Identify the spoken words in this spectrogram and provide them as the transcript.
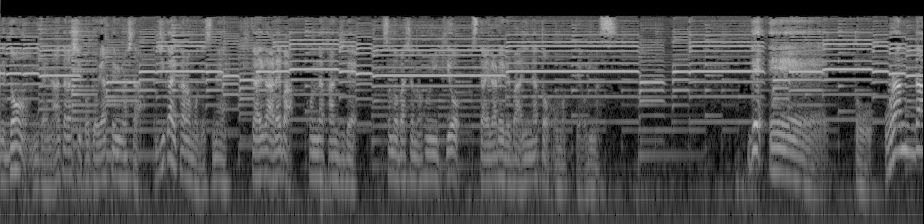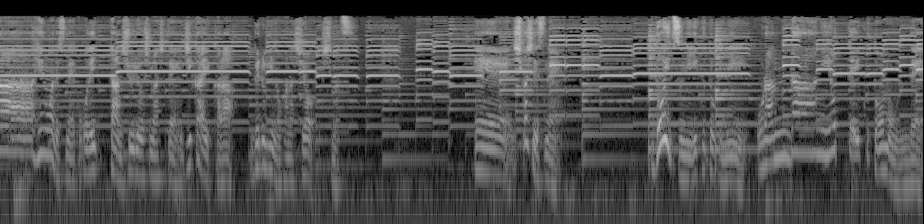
ねてドーンみたいな新しいことをやってみました。次回からもですね、機会があればこんな感じでその場所の雰囲気を伝えられればいいなと思っております。で、えー、と、オランダ編はですね、ここで一旦終了しまして、次回からベルギーのお話をします。えー、しかしですね、ドイツに行くときにオランダに寄っていくと思うんで、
